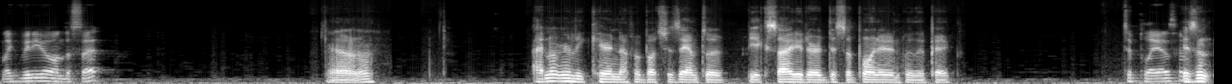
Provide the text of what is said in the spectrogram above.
like video on the set. I don't know. I don't really care enough about Shazam to be excited or disappointed in who they picked. To play as him? Isn't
